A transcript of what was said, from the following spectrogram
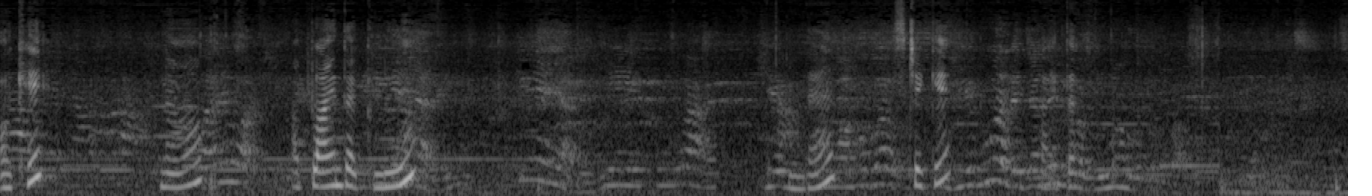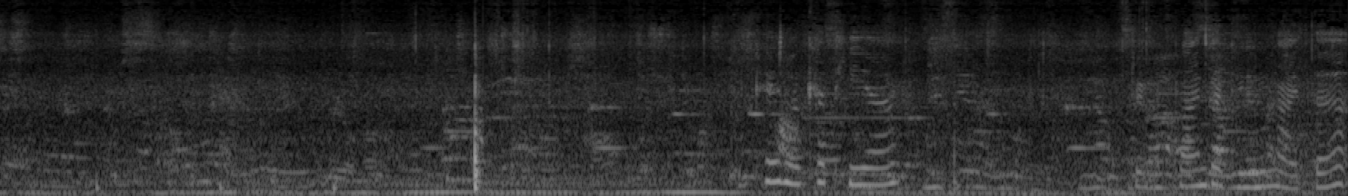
okay? Now apply the glue. And then stick it like that Okay, look at here. We apply the glue like that.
